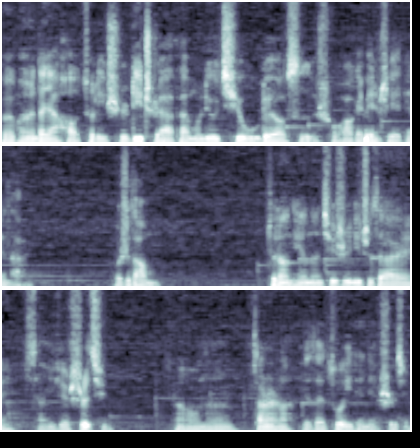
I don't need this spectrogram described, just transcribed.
各位朋友，大家好，这里是励志 FM 六七五六幺四说话改变世界电台，我是汤姆。这两天呢，其实一直在想一些事情，然后呢，当然了，也在做一点点事情。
